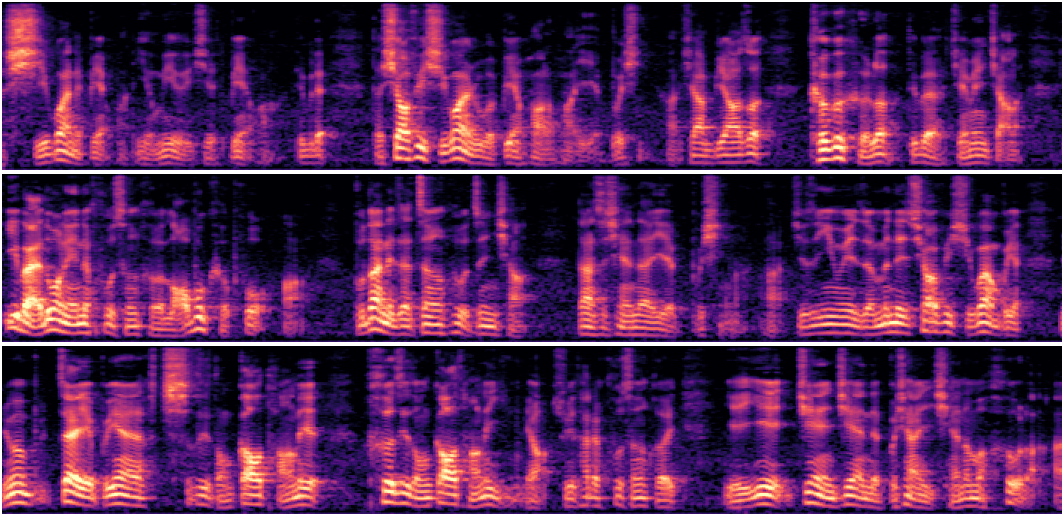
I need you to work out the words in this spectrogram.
习惯的变化，有没有一些变化，对不对？它消费习惯如果变化的话也不行啊。像比方说可口可乐，对不对？前面讲了一百多年的护城河牢不可破啊，不断的在增厚增强。但是现在也不行了啊，就是因为人们的消费习惯不一样，人们再也不愿意吃这种高糖的、喝这种高糖的饮料，所以它的护城河也也渐渐的不像以前那么厚了啊，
